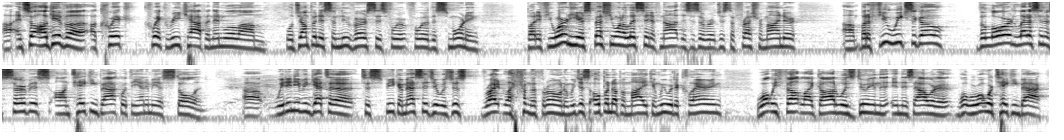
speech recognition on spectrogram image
Uh, and so I'll give a, a, quick, quick recap, and then we'll, um, we'll jump into some new verses for, for this morning. But if you weren't here, especially you want to listen, if not, this is a, just a fresh reminder. Um, but a few weeks ago, the Lord led us in a service on taking back what the enemy has stolen. Uh, we didn't even get to, to speak a message. It was just right like from the throne. And we just opened up a mic and we were declaring what we felt like God was doing in, the, in this hour, to, what, we're, what we're taking back.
